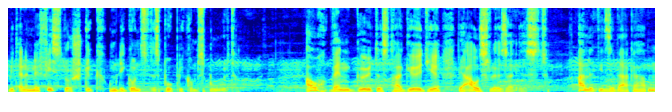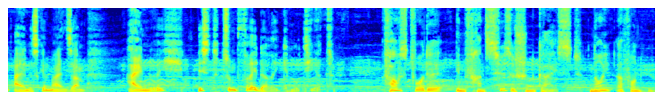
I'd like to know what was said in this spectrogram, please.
mit einem Mephisto-Stück um die Gunst des Publikums buhlt. Auch wenn Goethes Tragödie der Auslöser ist, alle diese Werke haben eines gemeinsam. Heinrich ist zum Frederik mutiert. Faust wurde im französischen Geist neu erfunden.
